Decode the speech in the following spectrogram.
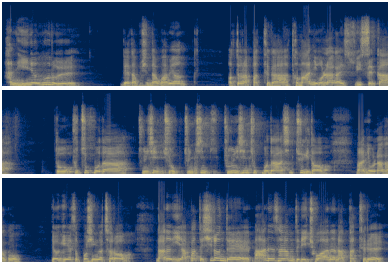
한 2년 후를 내다보신다고 하면 어떤 아파트가 더 많이 올라갈 수 있을까? 또 구축보다 준신축, 준신, 준신축보다 신축이 더 많이 올라가고 여기에서 보신 것처럼 나는 이 아파트 싫은데 많은 사람들이 좋아하는 아파트를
